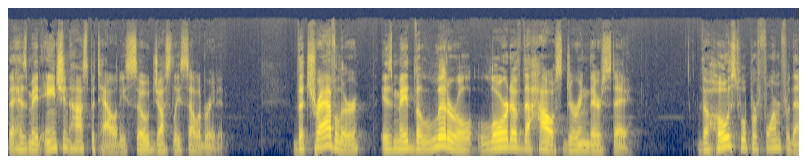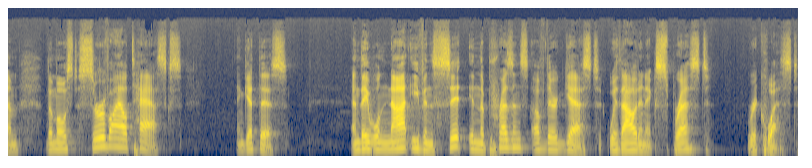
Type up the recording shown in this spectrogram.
that has made ancient hospitality so justly celebrated the traveler is made the literal lord of the house during their stay. The host will perform for them the most servile tasks. And get this, and they will not even sit in the presence of their guest without an expressed request.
